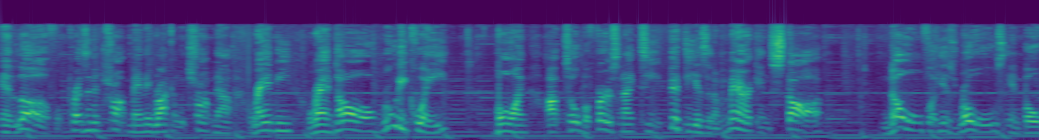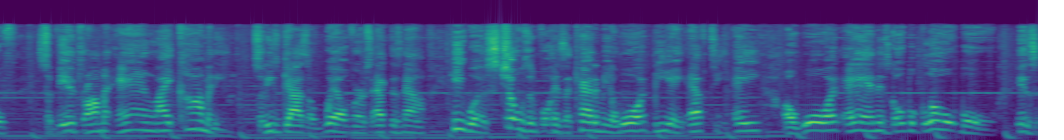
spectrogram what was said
and love for President Trump. Man, they rocking with Trump now. Randy Randall Rudy Quaid, born October 1st, 1950, is an American star known for his roles in both severe drama and light comedy. So these guys are well-versed actors now. He was chosen for his Academy Award, BAFTA Award, and his Golden Globe, his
